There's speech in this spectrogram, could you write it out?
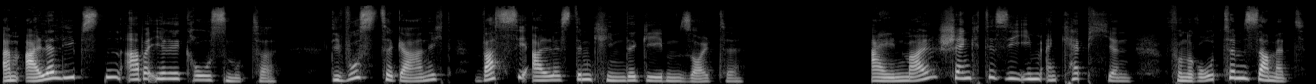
am allerliebsten aber ihre Großmutter, die wusste gar nicht, was sie alles dem Kinde geben sollte. Einmal schenkte sie ihm ein Käppchen von rotem Sammet,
